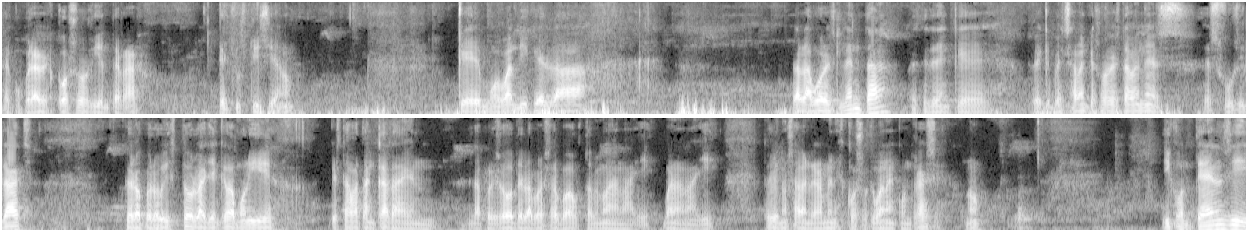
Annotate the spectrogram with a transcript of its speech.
recuperar els cossos i enterrar. Que justícia, no? Que m'ho van dir que la, la labor és lenta, perquè, tenen que, perquè pensaven que sols estaven els, els fusilats, però per visto la gent que va morir, que estava tancada en la presó de la Plaça Pau, també van allí, van allí. Però no saben realment els cossos que van a encontrar-se, no? I contents i,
